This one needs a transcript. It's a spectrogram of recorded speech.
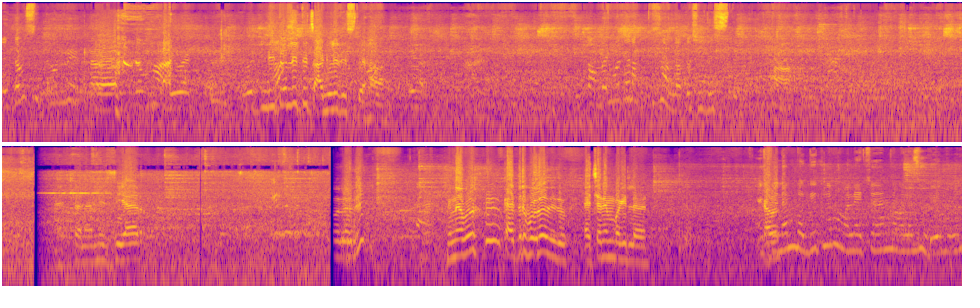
एकदम सुकून एकदम भारी वाटतं. लिटरली ती चांगली दिसते हा. कमेंटमध्ये नक्की सांगा कशी दिसते. हा. चला मी जियार बोलत होती मी नाही बोल. काहीतरी बोलत होती तू. एच एन एम बघितल्यावर. बघितलं मला व्हिडिओ म्हणून.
